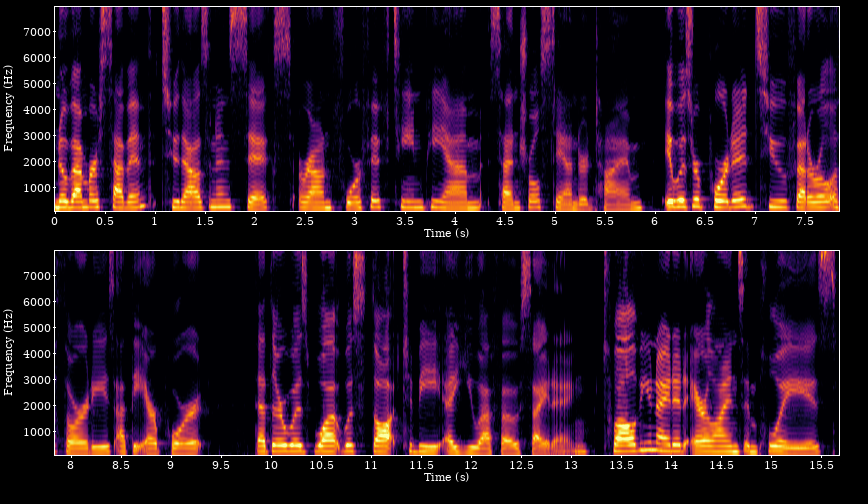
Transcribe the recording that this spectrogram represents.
November 7th, 2006, around 4:15 p.m. Central Standard Time. It was reported to federal authorities at the airport that there was what was thought to be a UFO sighting. 12 United Airlines employees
